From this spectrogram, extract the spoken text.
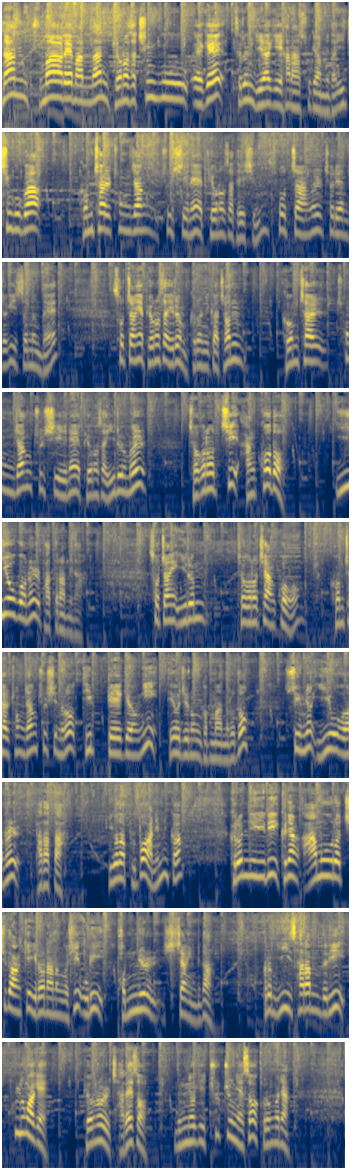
지난 주말에 만난 변호사 친구에게 들은 이야기 하나 소개합니다. 이 친구가 검찰총장 출신의 변호사 대신 소장을 처리한 적이 있었는데 소장의 변호사 이름 그러니까 전 검찰총장 출신의 변호사 이름을 적어놓지 않고도 2억 원을 받더랍니다. 소장의 이름 적어놓지 않고 검찰총장 출신으로 뒷배경이 되어주는 것만으로도 수임료 2억 원을 받았다. 이거 다 불법 아닙니까? 그런 일이 그냥 아무렇지도 않게 일어나는 것이 우리 법률 시장입니다. 그럼 이 사람들이 훌륭하게 변호를 잘해서 능력이 출중해서 그런 거냐?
